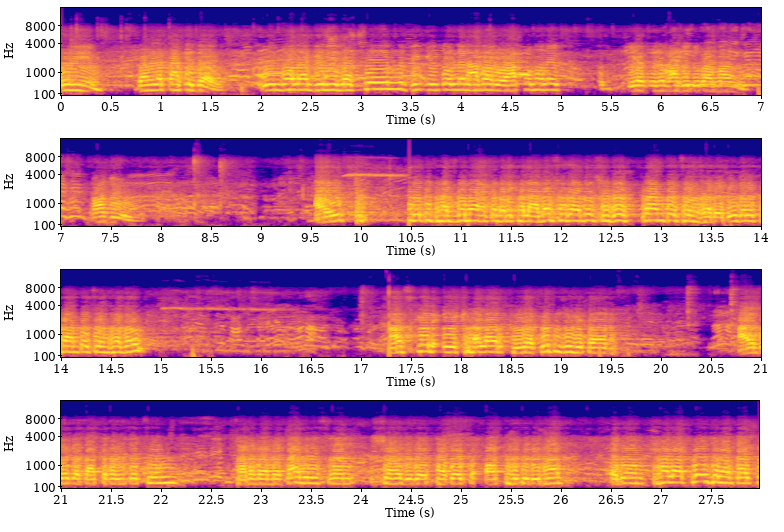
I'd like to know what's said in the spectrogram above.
রহিম বাংলা কাকে দেয়? তিন বলা গিয়ে যাচ্ছেন ফিকিং করলেন আবারও আক্রমণে। করে মাজিদুর রহমান মাজুর আউট। থাকবে না একেবারে খেলা আবার শুরু হবে শুধু প্রান্ত চেঞ্জ হবে। দুই দলের প্রান্ত চেঞ্জ হবে। আজকের এই খেলার পুরো প্রতিযোগিতার আয়োজকের দায়িত্ব পালন করছেন মোহাম্মদ তাজুল ইসলাম, সহযোগী অধ্যাপক, অর্থনীতি বিভাগ এবং খেলা পরিচালনার দায়িত্ব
